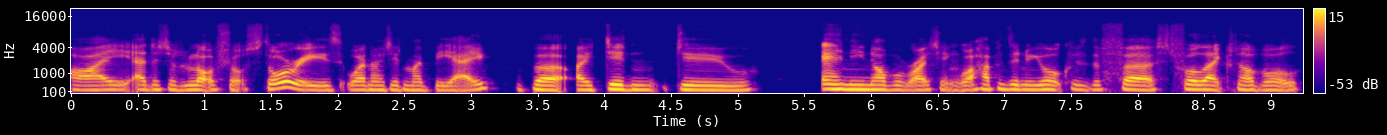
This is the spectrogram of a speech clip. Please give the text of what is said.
I edited a lot of short stories when I did my BA, but I didn't do any novel writing. What Happens in New York was the first full length novel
